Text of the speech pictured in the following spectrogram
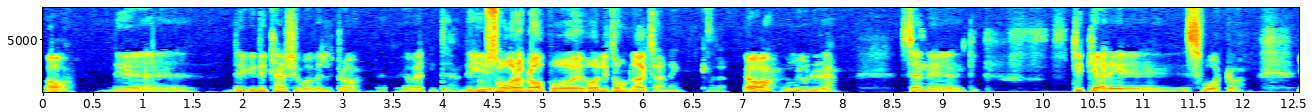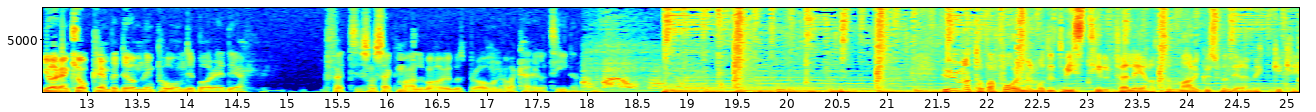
Ja, det, det, det kanske var väldigt bra. Jag vet inte. Det De ju, svarar bra på lite omlagd träning. Kan man säga. ja, de gjorde det. Sen eh, tycker jag det är svårt att göra en klockren bedömning på om det bara är det. För att som sagt, Malva har ju gått bra. Hon har varit här hela tiden. Hur man toppar formen mot ett visst tillfälle är något som Marcus funderar mycket kring.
